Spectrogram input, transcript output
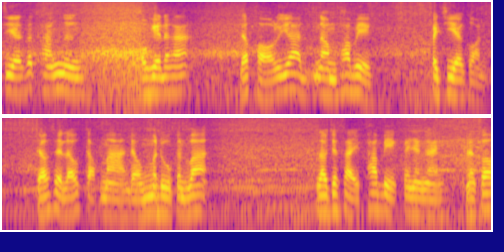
เจียสักครั้งหนึ่งโอเคนะคะแล้วขออนุญาตนำผ้าเบรกไปเจียก่อนเดี๋ยวเสร็จแล้วกลับมาเดี๋ยวมาดูกันว่า เราจะใส่ผ้าเบรกกันยังไง แล้วก็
